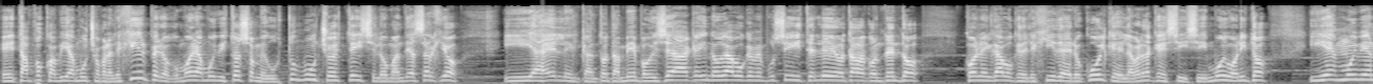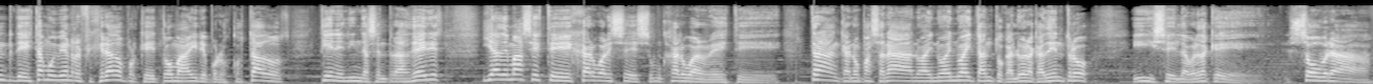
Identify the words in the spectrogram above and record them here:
eh, tampoco había mucho para elegir, pero como era muy vistoso, me gustó mucho este y se lo mandé a Sergio. Y a él le encantó también, porque dice, ah, qué lindo Gabo que me pusiste, Leo, estaba contento con el Gabo que elegí de Aerocool, que la verdad que sí, sí, muy bonito. Y es muy bien, está muy bien refrigerado porque toma aire por los costados, tiene lindas entradas de aire. Y además este hardware es, un hardware este, tranca, no pasa nada, no hay, no, hay, no hay tanto calor acá adentro. Y la verdad que sobra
